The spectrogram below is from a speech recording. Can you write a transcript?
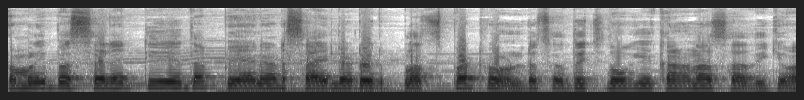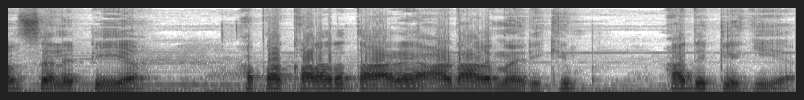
നമ്മളിപ്പോൾ സെലക്ട് ചെയ്ത പേനയുടെ സൈഡിലായിട്ട് ഒരു പ്ലസ് ബട്ടൺ ഉണ്ട്. ശ്രദ്ധിച്ച് നോക്കി കാണാൻ സാധിക്കും. അത് സെലക്ട് ചെയ്യുക. അപ്പോൾ ആ കളർ താഴെ ആഡ് ആകുന്നതായിരിക്കും. അത് ക്ലിക്ക് ചെയ്യുക.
